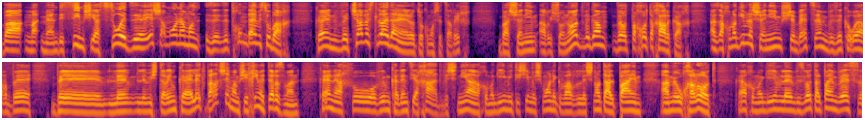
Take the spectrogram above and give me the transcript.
במהנדסים שיעשו את זה, יש המון המון, זה, זה תחום די מסובך, כן? וצ'אבס לא ידע לנהל אותו כמו שצריך. בשנים הראשונות, וגם, ועוד פחות אחר כך. אז אנחנו מגיעים לשנים שבעצם, וזה קורה הרבה ב, למשטרים כאלה, כבר שהם ממשיכים יותר זמן, כן, אנחנו עוברים קדנציה אחת ושנייה, אנחנו מגיעים מ-98 כבר לשנות האלפיים המאוחרות. אנחנו מגיעים בסביבות 2010,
